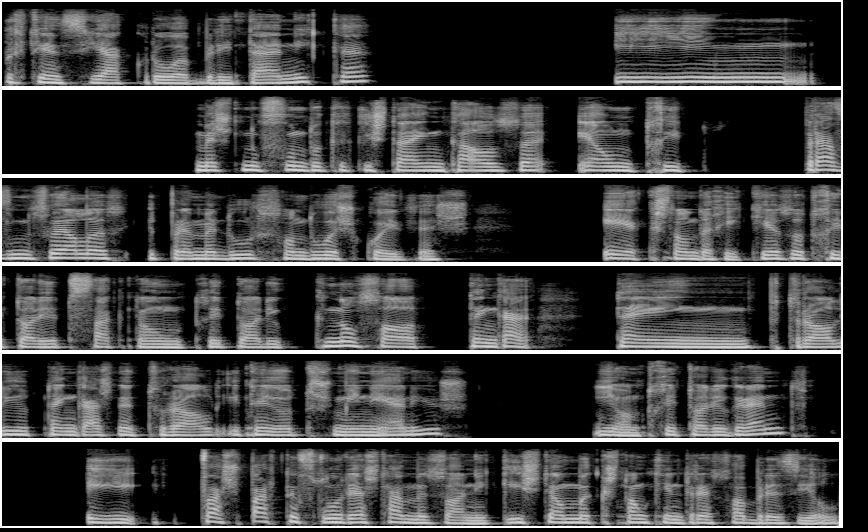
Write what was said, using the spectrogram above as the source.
pertencia à coroa britânica, e, mas no fundo o que aqui está em causa é um território. Para a Venezuela e para Maduro são duas coisas. É a questão da riqueza. O território, de facto, é um território que não só tem, tem petróleo, tem gás natural e tem outros minérios, e é um território grande, e faz parte da floresta amazónica. Isto é uma questão que interessa ao Brasil.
